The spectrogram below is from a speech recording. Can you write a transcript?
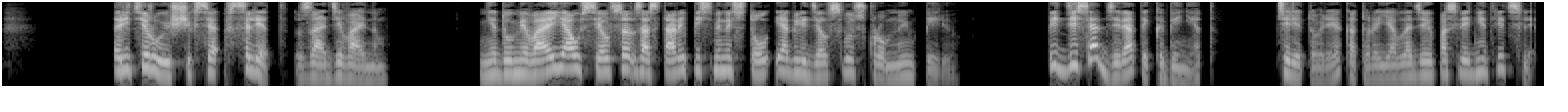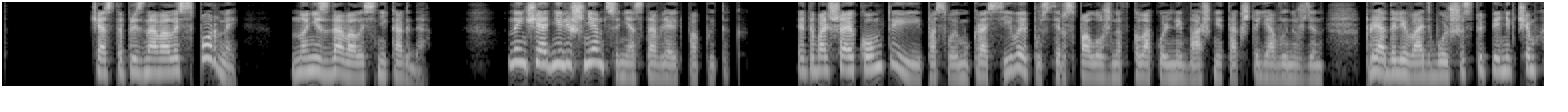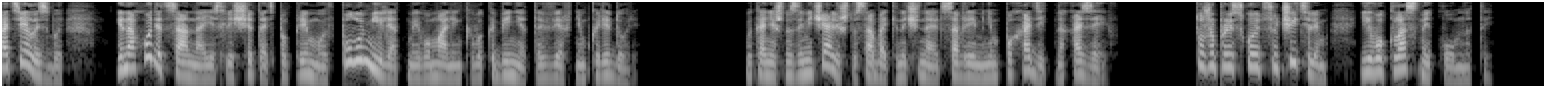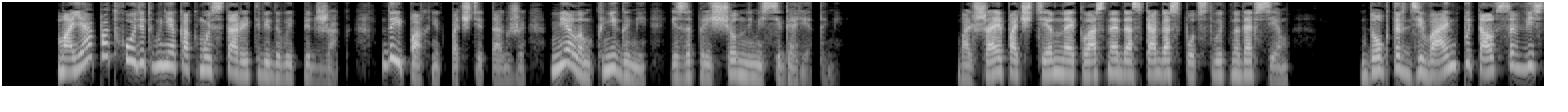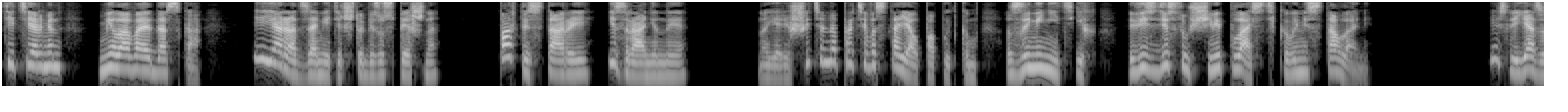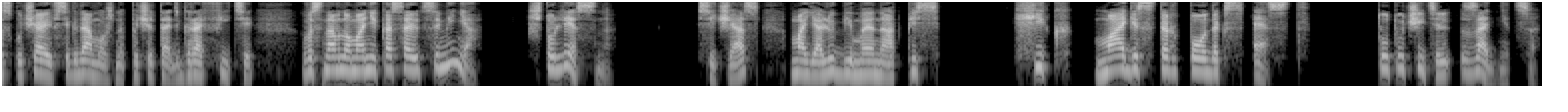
ретирующихся вслед за Дивайном. Недоумевая, я уселся за старый письменный стол и оглядел свою скромную империю. Пятьдесят девятый кабинет. Территория, которой я владею последние тридцать лет. Часто признавалась спорной, но не сдавалась никогда. Нынче одни лишь немцы не оставляют попыток. Это большая комната и по-своему красивая, пусть и расположена в колокольной башне, так что я вынужден преодолевать больше ступенек, чем хотелось бы. И находится она, если считать по прямой, в полумиле от моего маленького кабинета в верхнем коридоре. Вы, конечно, замечали, что собаки начинают со временем походить на хозяев. То же происходит с учителем и его классной комнатой. Моя подходит мне, как мой старый твидовый пиджак, да и пахнет почти так же, мелом, книгами и запрещенными сигаретами. Большая почтенная классная доска господствует надо всем. Доктор Дивайн пытался ввести термин «меловая доска», и я рад заметить, что безуспешно. Парты старые, израненные. Но я решительно противостоял попыткам заменить их вездесущими пластиковыми столами. Если я заскучаю, всегда можно почитать граффити. В основном они касаются меня, что лестно. Сейчас моя любимая надпись «Хик магистер подекс эст». Тут учитель задница.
